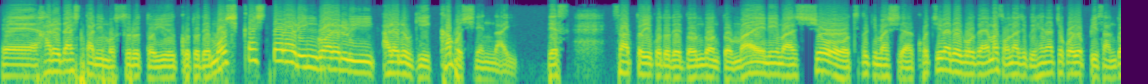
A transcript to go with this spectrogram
えー、腫れ出したりもするということで、もしかしたらリンゴアレルギー、アレルギーかもしれないです。さあ、ということで、どんどんと参りましょう。続きましては、こちらでございます。同じくヘナチョコヨッピーさん、ど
